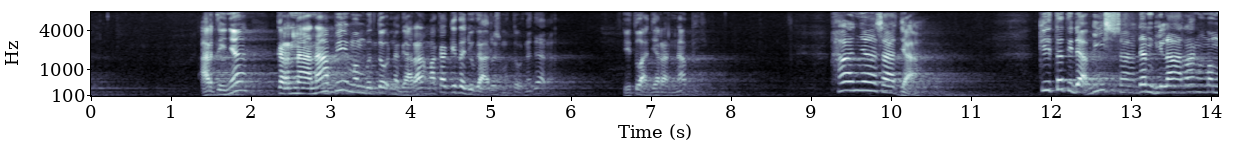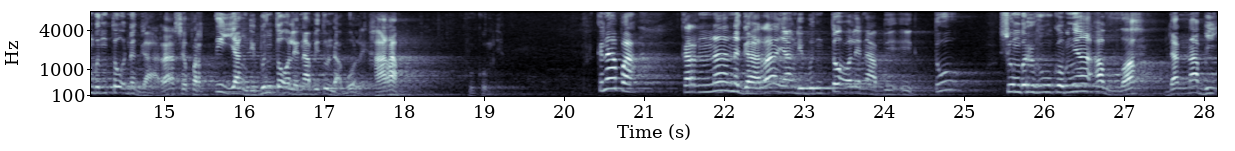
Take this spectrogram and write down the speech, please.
Artinya karena Nabi membentuk negara, maka kita juga harus membentuk negara. Itu ajaran Nabi. Hanya saja kita tidak bisa dan dilarang membentuk negara seperti yang dibentuk oleh Nabi itu tidak boleh, haram hukumnya. Kenapa? Karena negara yang dibentuk oleh Nabi itu sumber hukumnya Allah dan Nabi.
